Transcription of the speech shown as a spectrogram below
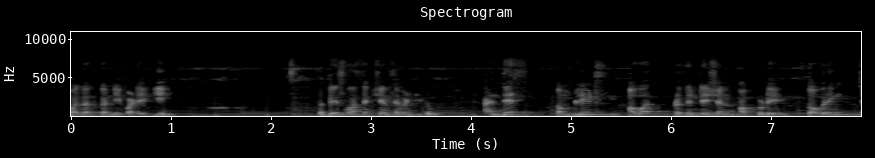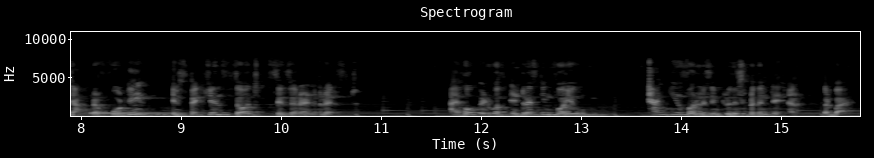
मदद करनी पड़ेगी। This was section seventy two and this complete our presentation of today covering chapter fourteen inspection search seizure and rest I hope it was interesting for you thank you for listening to this presentation goodbye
